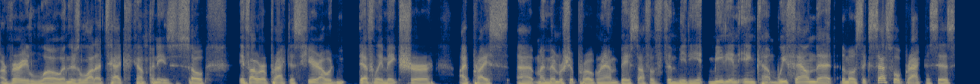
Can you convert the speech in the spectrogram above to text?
are very low. And there's a lot of tech companies. So if I were a practice here, I would definitely make sure I price uh, my membership program based off of the median median income. We found that the most successful practices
